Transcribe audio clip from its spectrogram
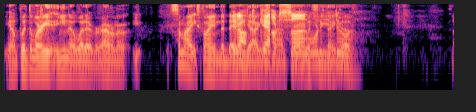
you know, put the work, you know, whatever. I don't know. Somebody explain the David Goggins the couch, mindset. son. What, What, you are you think doing? of? Uh,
